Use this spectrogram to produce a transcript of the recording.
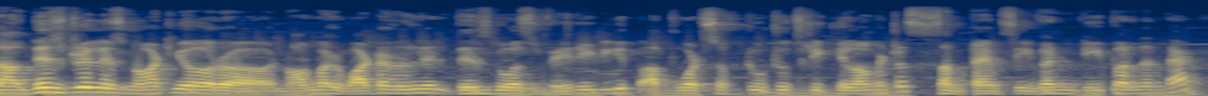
now this drill is not your uh, normal water drill. This goes very deep, upwards of 2 to 3 kilometers, sometimes even deeper than that.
